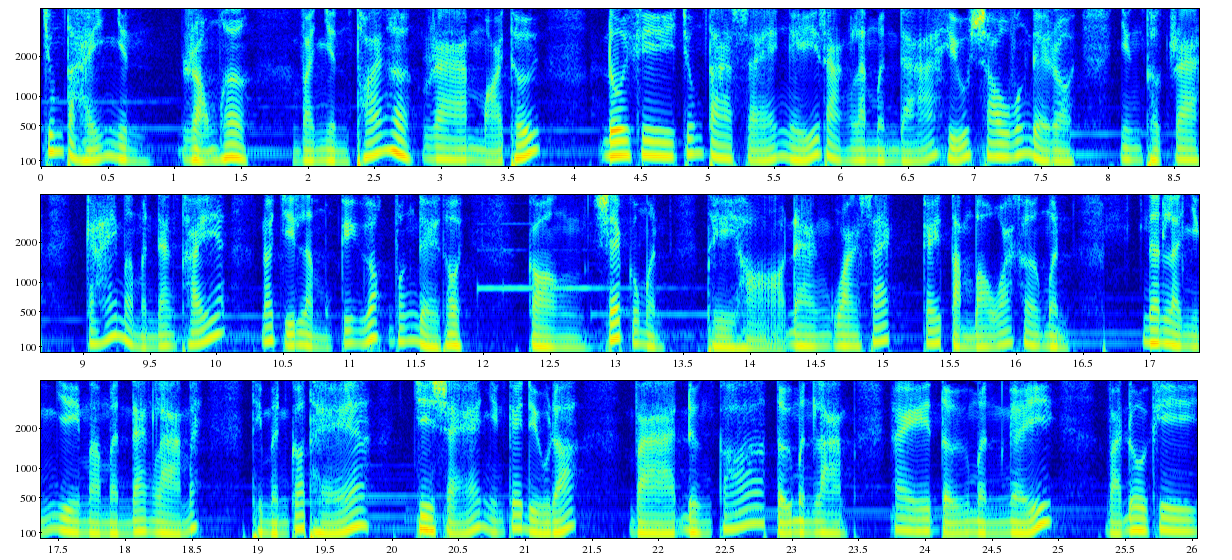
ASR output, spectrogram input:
chúng ta hãy nhìn rộng hơn và nhìn thoáng hơn ra mọi thứ. Đôi khi chúng ta sẽ nghĩ rằng là mình đã hiểu sâu vấn đề rồi, nhưng thực ra cái mà mình đang thấy nó chỉ là một cái góc vấn đề thôi. Còn sếp của mình thì họ đang quan sát cái tầm bao quát hơn mình. Nên là những gì mà mình đang làm ấy thì mình có thể chia sẻ những cái điều đó và đừng có tự mình làm hay tự mình nghĩ. Và đôi khi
